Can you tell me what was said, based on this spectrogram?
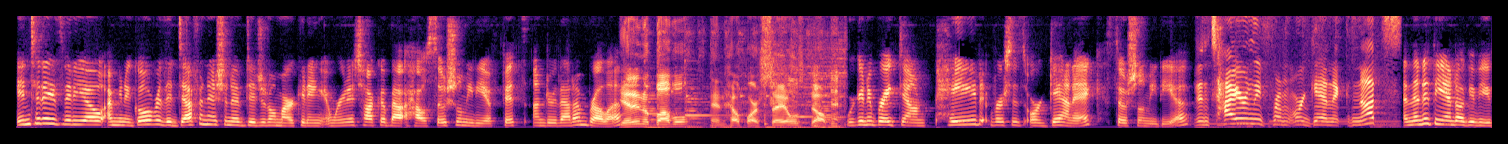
In today's video, I'm going to go over the definition of digital marketing and we're going to talk about how social media fits under that umbrella. Get in a bubble and help our sales double. We're going to break down paid versus organic social media. Entirely from organic nuts. And then at the end, I'll give you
